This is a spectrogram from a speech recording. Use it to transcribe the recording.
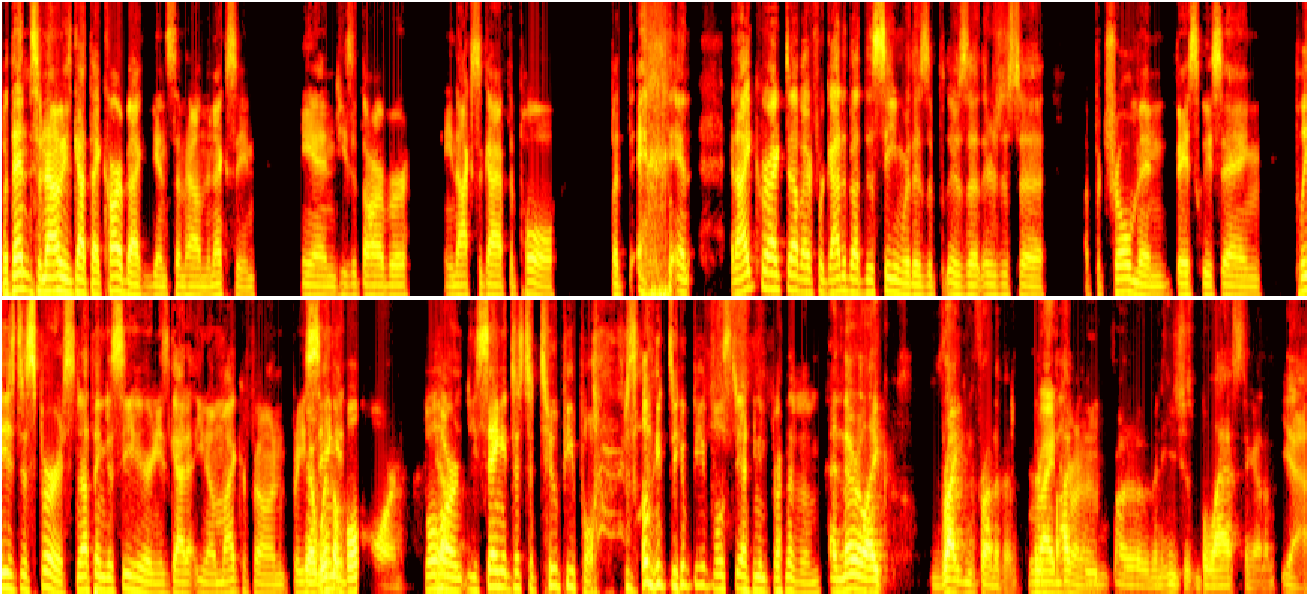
But then so now he's got that car back again somehow in the next scene and he's at the harbor and he knocks the guy off the pole. But and and I cracked up I forgot about this scene where there's a there's a there's just a a patrolman basically saying please disperse nothing to see here and he's got a you know microphone but he's yeah, with a it bullhorn, he's saying it just to two people there's only two people standing in front of him and they're like right in front of him, They're Right in front of him. in front of him, and he's just blasting at him. Yeah,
